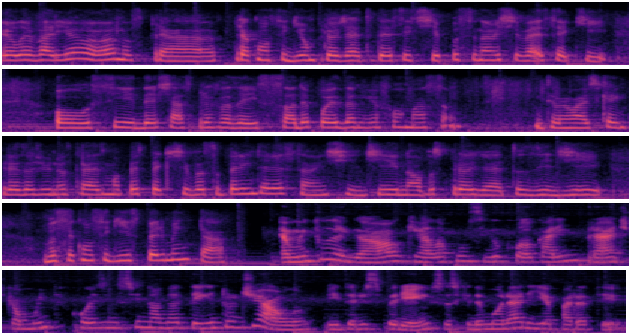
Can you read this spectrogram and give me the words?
eu levaria anos para conseguir um projeto desse tipo se não estivesse aqui? Ou se deixasse para fazer isso só depois da minha formação. Então eu acho que a empresa Júnior traz uma perspectiva super interessante de novos projetos e de você conseguir experimentar. É muito legal que ela conseguiu colocar em prática muita coisa ensinada dentro de aula e ter experiências que demoraria para ter.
